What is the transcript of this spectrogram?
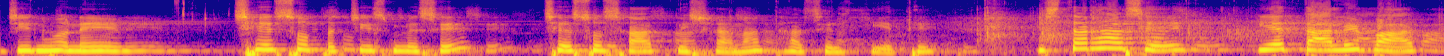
जिन्होंने 625 में से 607 निशानात हासिल किए थे। इस तरह से ये तालिबात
